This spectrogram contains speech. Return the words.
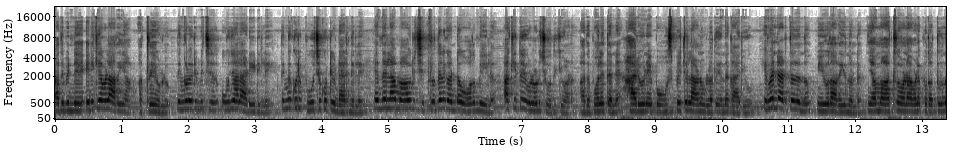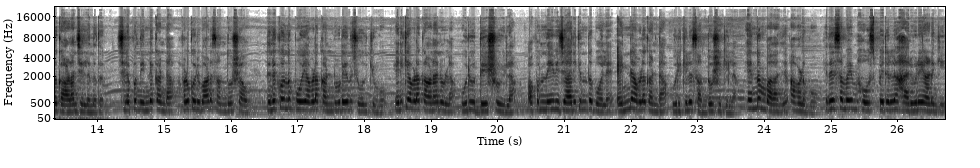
അത് പിന്നെ എനിക്ക് അവളെ അറിയാം അത്രേ ഉള്ളൂ നിങ്ങൾ ഒരുമിച്ച് ഊഞ്ഞാലാടിയിട്ടില്ലേ? നിങ്ങൾക്കൊരു പൂച്ചക്കുട്ടി ഉണ്ടായിരുന്നില്ലേ? എന്നെല്ലാം ആ ഒരു ചിത്രത്തിൽ കണ്ട ഓർമ്മയിൽ അക്കിത്ത ഇവളോട് ചോദിക്കുവാണ്. അതുപോലെ തന്നെ ഹരൂന ഇപ്പോൾ ഹോസ്പിറ്റലാണ് ഉള്ളത് എന്ന കാര്യവും ഇവന്റെ അടുത്ത് നിന്നും മിയൂർ അറിയുന്നുണ്ട്. ഞാൻ മാത്രമാണ് അവളെ പുറത്തുനിന്ന് കാണാൻ ചെല്ലുന്നത്. ചിലപ്പോൾ നിന്നെ കണ്ട അവൾക്ക് ഒരുപാട് സന്തോഷമാവും നിനക്കൊന്ന് പോയി അവളെ കണ്ടൂടെ എന്ന് ചോദിക്കുമ്പോൾ എനിക്ക് അവളെ കാണാനുള്ള ഒരു ഉദ്ദേശവും ഇല്ല. ഒപ്പം നീ വിചാരിക്കുന്നത് പോലെ എന്നെ അവളെ കണ്ട ഒരിക്കലും സന്തോഷിക്കില്ല. എന്നും പറഞ്ഞ് അവൾ പോകും ഇതേസമയം ഹോസ്പിറ്റലിൽ ഹരുണയാണെങ്കിൽ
